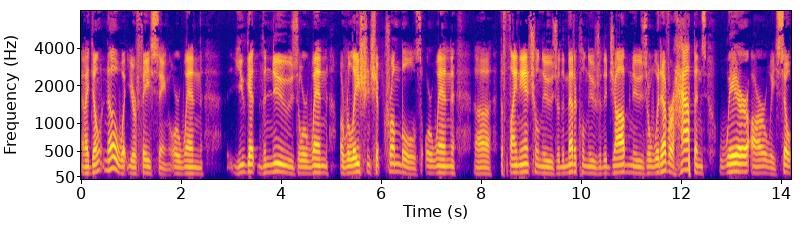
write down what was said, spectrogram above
And I don't know what you're facing or when you get the news or when a relationship crumbles or when uh, the financial news or the medical news or the job news or whatever happens, where are we? So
